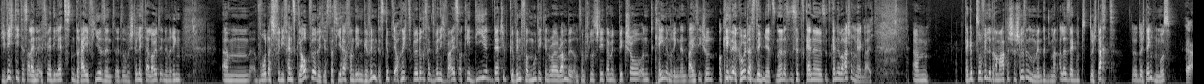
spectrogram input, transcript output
wie wichtig das alleine ist, wer die letzten drei, vier sind. Also stelle ich da Leute in den Ring, ähm, wo das für die Fans glaubwürdig ist, dass jeder von denen gewinnt. Es gibt ja auch nichts Blöderes, als wenn ich weiß, okay, die, der Typ gewinnt vermutlich den Royal Rumble und zum Schluss steht da mit Big Show und Kane im Ring. Dann weiß ich schon, okay, der holt das Ding jetzt. Ne? Das ist jetzt keine, ist jetzt keine Überraschung mehr gleich. Ähm, da gibt es so viele dramatische Schlüsselmomente, die man alle sehr gut durchdacht, äh, durchdenken muss. Ja.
